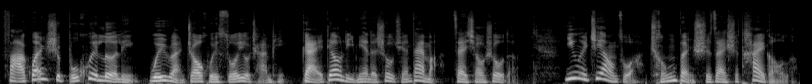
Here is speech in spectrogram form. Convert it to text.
法官是不会勒令微软召回所有产品，改掉里面的授权代码再销售的，因为这样做啊，成本实在是太高了。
